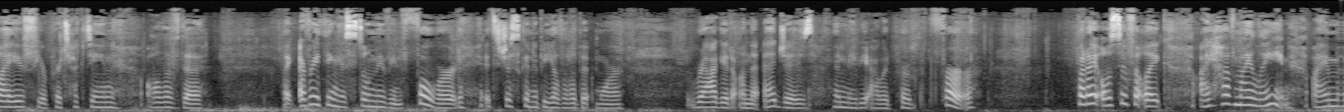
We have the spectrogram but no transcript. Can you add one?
life, you're protecting all of the like everything is still moving forward. It's just going to be a little bit more ragged on the edges than maybe I would prefer. But I also felt like I have my lane. I'm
